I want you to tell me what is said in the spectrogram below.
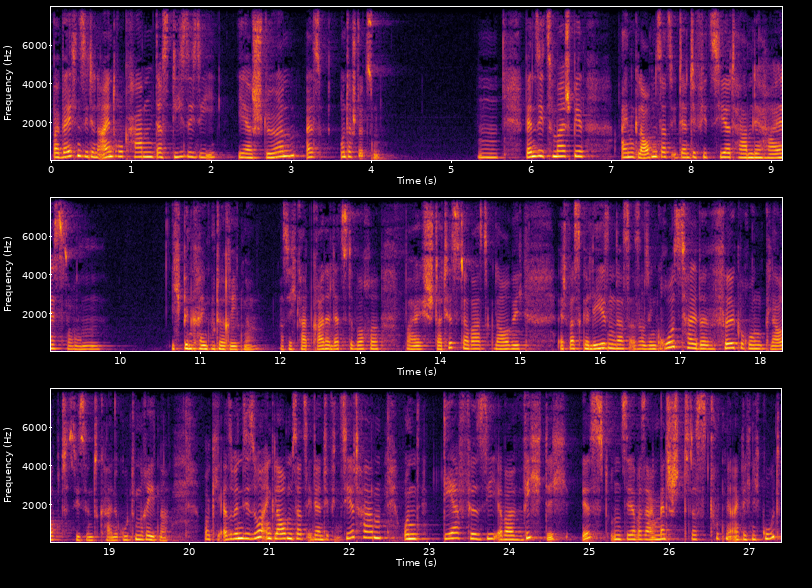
bei welchen Sie den Eindruck haben, dass diese Sie eher stören als unterstützen. Hm. Wenn Sie zum Beispiel einen Glaubenssatz identifiziert haben, der heißt, ähm, ich bin kein guter Redner. Also ich habe gerade letzte Woche bei Statista war es, glaube ich, etwas gelesen, dass also ein Großteil der Bevölkerung glaubt, sie sind keine guten Redner. Okay, also wenn Sie so einen Glaubenssatz identifiziert haben und der für Sie aber wichtig ist und Sie aber sagen, Mensch, das tut mir eigentlich nicht gut,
